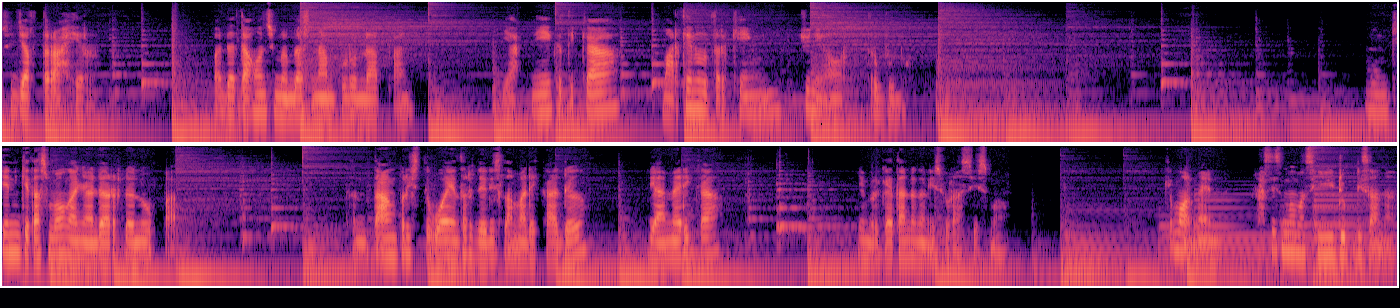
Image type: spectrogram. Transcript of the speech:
sejak terakhir pada tahun 1968, yakni ketika Martin Luther King Jr. terbunuh. Mungkin kita semua nggak nyadar dan lupa tentang peristiwa yang terjadi selama dekade di Amerika yang berkaitan dengan isu rasisme. Come on man, rasisme masih hidup di sana.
